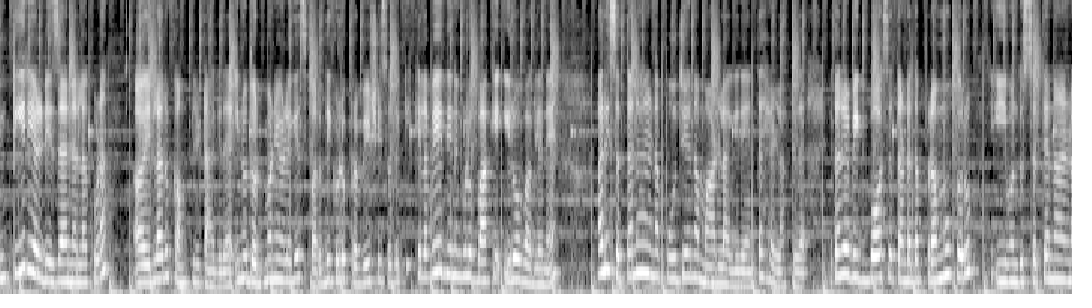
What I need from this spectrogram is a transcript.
ಇಂಟೀರಿಯರ್ ಡಿಸೈನ್ ಎಲ್ಲ ಕೂಡ ಎಲ್ಲರೂ ಕಂಪ್ಲೀಟ್ ಆಗಿದೆ. ಇನ್ನು ದೊಡ್ಡ ಮನೆಯೊಳಗೆ ಸ್ಪರ್ಧಿಗಳು ಪ್ರವೇಶಿಸೋದಕ್ಕೆ ಕೆಲವೇ ದಿನಗಳು ಬಾಕಿ ಇರೋವಾಗಲೇ ಅಲ್ಲಿ ಸತ್ಯನಾರಾಯಣ ಪೂಜೆಯನ್ನು ಮಾಡಲಾಗಿದೆ ಅಂತ ಹೇಳಲಾಗ್ತದೆ. ಯಾಕಂದರೆ ಬಿಗ್ ಬಾಸ್ ತಂಡದ ಪ್ರಮುಖರು ಈ ಒಂದು ಸತ್ಯನಾರಾಯಣ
